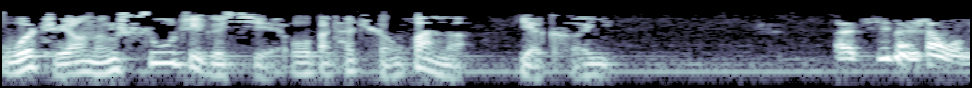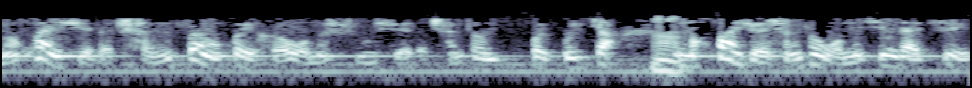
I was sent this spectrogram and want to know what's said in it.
我只要能输这个血，我把它全换了也可以？呃，基本上我们换血的成分会和我们输血的成分会不一样。那么换血成分，我们现在最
